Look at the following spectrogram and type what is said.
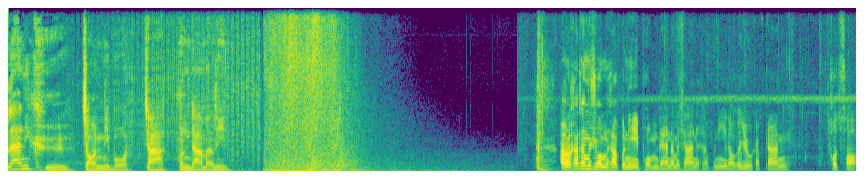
และนี่คือจอห์นนี่โบ๊ทจาก Honda Marine เอาละครับท่านผู้ชมนะครับ วันนี้ผมแทนธรรมชาตินะครับ วันนี้เราก็อยู่กับการทดสอบ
